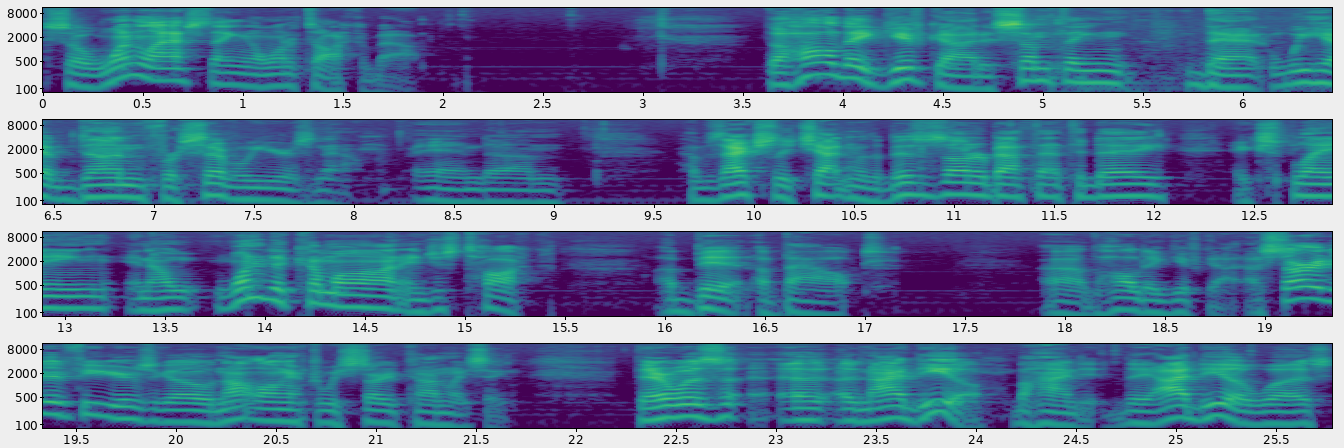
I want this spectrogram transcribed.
so, one last thing I want to talk about. The holiday gift guide is something that we have done for several years now. And um, I was actually chatting with a business owner about that today, explaining, and I wanted to come on and just talk a bit about uh, the holiday gift guide. I started it a few years ago, not long after we started Conway Scene. There was a, an idea behind it. The idea was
